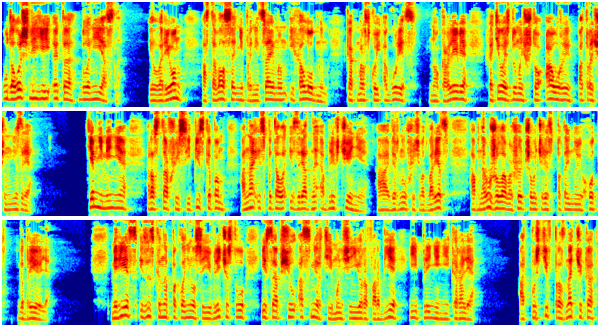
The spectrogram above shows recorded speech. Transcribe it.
Удалось ли ей это, было неясно. Илларион оставался непроницаемым и холодным, как морской огурец, но королеве хотелось думать, что ауры потрачены не зря. Тем не менее, расставшись с епископом, она испытала изрядное облегчение, а, вернувшись во дворец, обнаружила вошедшего через потайной ход Габриэля. Мириец изысканно поклонился величеству и сообщил о смерти монсеньора Фарбье и пленении короля. Отпустив прознатчика,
